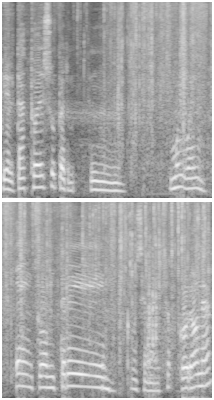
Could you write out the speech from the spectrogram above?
Y el tacto es súper mm, muy bueno. Encontré ¿cómo se llama esto? corona.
